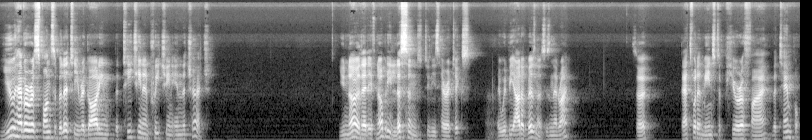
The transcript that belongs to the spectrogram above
you have a responsibility regarding the teaching and preaching in the church. You know that if nobody listened to these heretics, they would be out of business. Isn't that right? So that's what it means to purify the temple.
